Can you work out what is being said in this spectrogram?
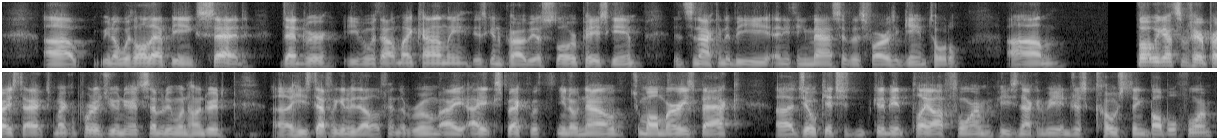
Uh, you know, with all that being said, Denver, even without Mike Conley, is going to probably be a slower pace game. It's not going to be anything massive as far as a game total. Um, But we got some fair price tags. Michael Porter Jr. at 7,100. Uh, he's definitely going to be the elephant in the room. I, I expect with you know now Jamal Murray's back. Uh, Jokic is going to be in playoff form. He's not going to be in just coasting bubble form.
